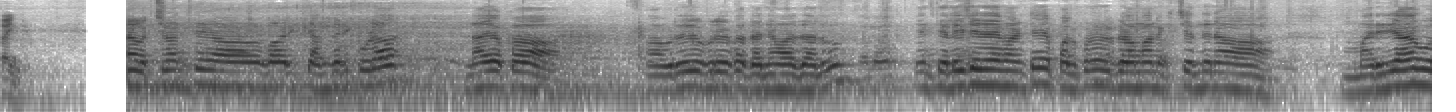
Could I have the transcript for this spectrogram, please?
థ్యాంక్ యూ వచ్చినంత ఆ, వారికి అందరికీ కూడా నా యొక్క ఆ, హృదయపూర్వక ధన్యవాదాలు. నేను తెలియజేయడం ఏమంటే పల్పనూరు గ్రామానికి చెందిన మర్యాగు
